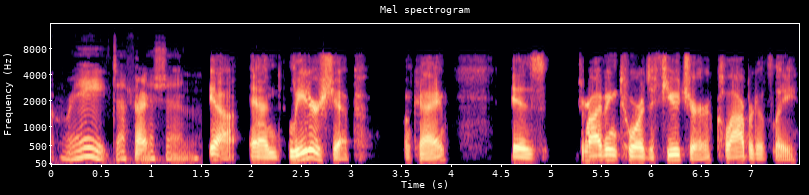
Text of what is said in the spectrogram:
Great definition. Yeah. And leadership, okay, is driving towards a future collaboratively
